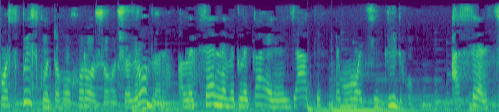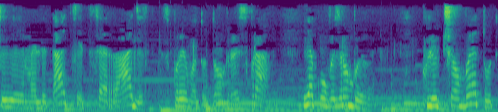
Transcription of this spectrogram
по списку того хорошого, що зроблено, але це не викликає ніяких емоцій відгуку. А сенс цієї медитації це радість з приводу доброї справи, яку ви зробили. Ключове тут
